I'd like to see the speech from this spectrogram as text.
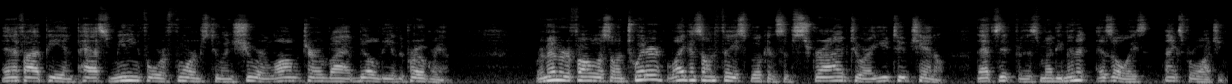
NFIP and pass meaningful reforms to ensure long term viability of the program. Remember to follow us on Twitter, like us on Facebook, and subscribe to our YouTube channel. That's it for this Monday Minute. As always, thanks for watching.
